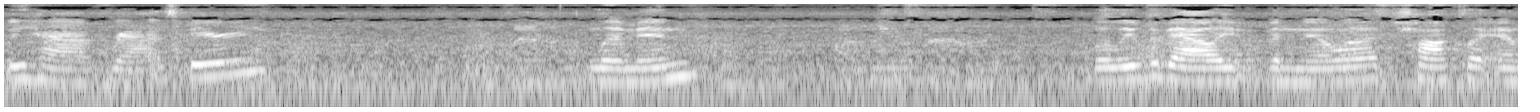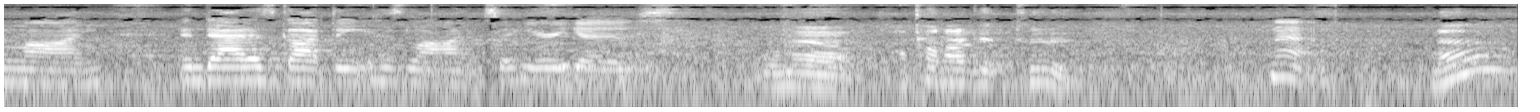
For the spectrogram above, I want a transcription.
We have raspberry, lemon, lily of the valley, vanilla, chocolate, and lime. And Dad has got to eat his lime, so here he goes. Well, now, I thought I'd get two. No. No?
